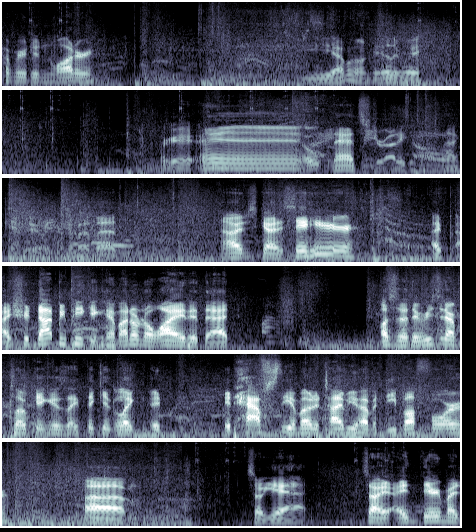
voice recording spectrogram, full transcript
covered in water. Yeah, I'm going the other way. Okay, and... Oh, that's Jarate. I can't do anything about that. Now I just gotta sit here I, I should not be peeking him. I don't know why I did that. Also, the reason I'm cloaking is I think it like it it halves the amount of time you have a debuff for. Um, so yeah. So I, in theory, my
